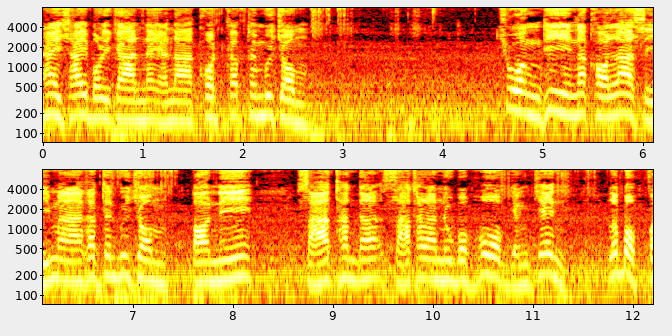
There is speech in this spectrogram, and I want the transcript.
ให้ใช้บริการในอนาคตครับท่านผู้ชม ช่วงที่นครราชสีมาครับท่านผู้ชม ตอนนี้สาธารณสาธารณูปโภคอย่างเช่น ระบบไฟ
